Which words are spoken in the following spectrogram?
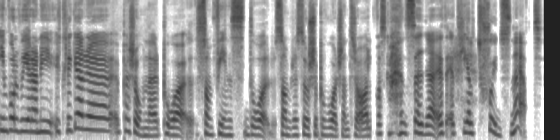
involverar ni ytterligare personer på, som finns då som resurser på vårdcentral, vad ska man säga, ett, ett helt skyddsnät?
